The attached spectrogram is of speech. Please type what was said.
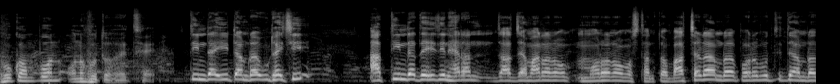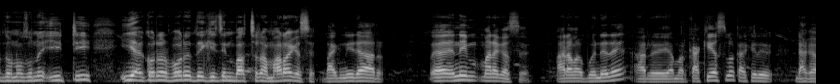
ভূকম্পন অনুভূত হয়েছে। তিনটা ইট আমরা উঠাইছি আর তিনটা দেখি যে হেরান যা যা মারার মরার অবস্থান। তো বাচ্চাটা আমরা পরবর্তীতে আমরা দনজনে ইটটি ইয়া করার পরে দেখি যে বাচ্চাটা মারা গেছে। বাগনিরা আর এনে মারা গেছে। আর আমার বোনেরে আর এই আমার কাকি আসলো কাকির ঢাকা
